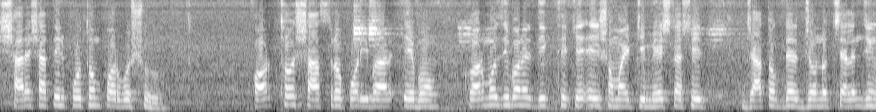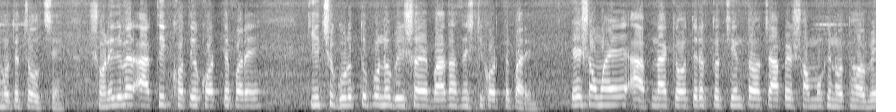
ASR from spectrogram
সাড়ে সাতের প্রথম পর্ব শুরু। অর্থশাস্ত্র পরিবার এবং কর্মজীবনের দিক থেকে এই সময়টি মেষ রাশির জাতকদের জন্য চ্যালেঞ্জিং হতে চলছে। শনিদেবের আর্থিক ক্ষতিও করতে পারে, কিছু গুরুত্বপূর্ণ বিষয়ে বাধা সৃষ্টি করতে পারেন এ সময়ে আপনাকে অতিরিক্ত চিন্তা ও চাপের সম্মুখীন হতে হবে।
